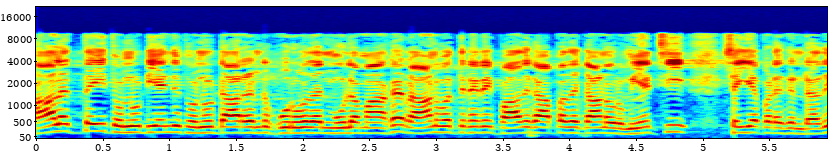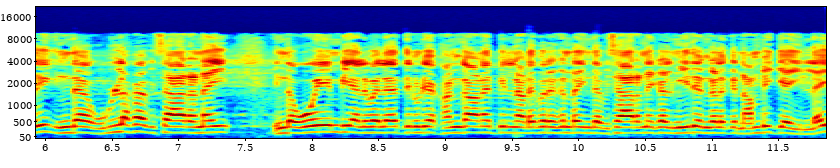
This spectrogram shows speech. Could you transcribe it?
காலத்தை தொண்ணூற்றி ஐந்து தொண்ணூற்றாறு என்று கூறுவதன் மூலமாக இராணுவத்தினரை பாதுகாப்பதற்கான ஒரு முயற்சி செய்யப்படுகின்றது. இந்த உள்ளக விசாரணை இந்த ஓஎம்பி அலுவலகத்தினுடைய கண்காணிப்பில் நடைபெறுகின்ற இந்த விசாரணைகள் மீது எங்களுக்கு நம்பிக்கை இல்லை.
